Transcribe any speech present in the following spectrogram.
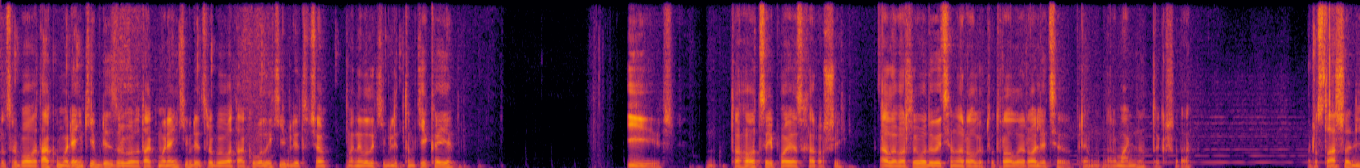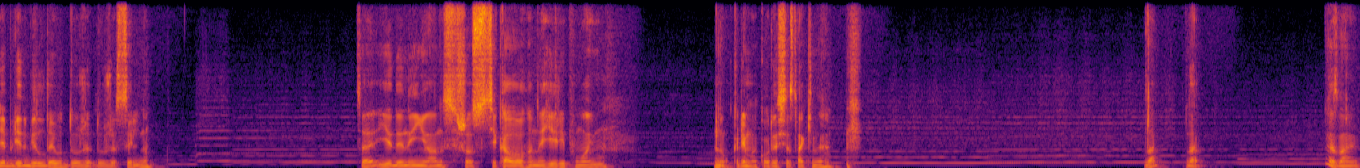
зробив атаку маленький блід, зробив атаку маленький блід, зробив атаку великий блід, все, в мене великий блід там тікає. І того цей пояс хороший. Але важливо дивитися на роли. Тут роли роляться прям нормально, так що. Руслаша для блід білдив дуже-дуже сильно. Це єдиний нюанс, що з цікавого на гірі, по-моєму. Ну, крім акурисі стакінга. Да, да. Не знаю,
